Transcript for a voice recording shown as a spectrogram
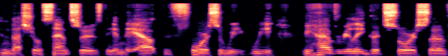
industrial sensors in day out before so we we we have really good source of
